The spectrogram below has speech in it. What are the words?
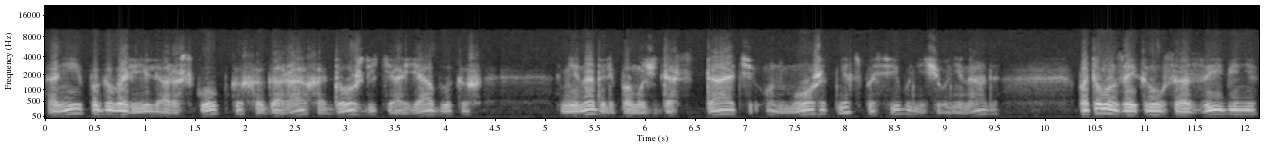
они поговорили о раскопках, о горах, о дождике, о яблоках. Не надо ли помочь достать? Он может. Нет, спасибо, ничего не надо. Потом он заикнулся о Зыбине,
